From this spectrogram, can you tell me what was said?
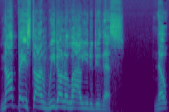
not based on we don't allow you to do this. Nope.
